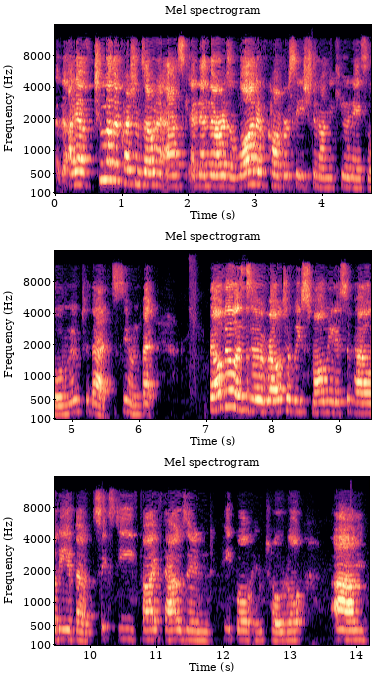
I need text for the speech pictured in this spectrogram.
I have two other questions I want to ask, and then there is a lot of conversation on the Q&A, so we'll move to that soon. But Belleville is a relatively small municipality, about 65,000 people in total. Um,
